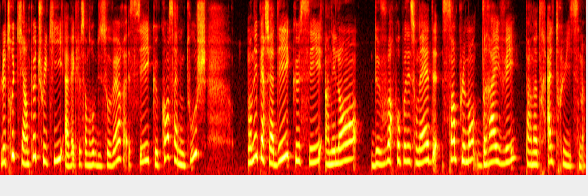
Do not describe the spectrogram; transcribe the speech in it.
Le truc qui est un peu tricky avec le syndrome du sauveur, c'est que quand ça nous touche, on est persuadé que c'est un élan de vouloir proposer son aide simplement drivé notre altruisme.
